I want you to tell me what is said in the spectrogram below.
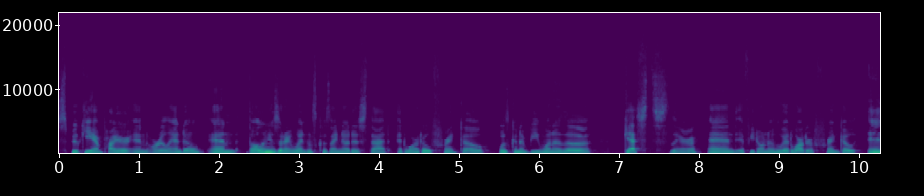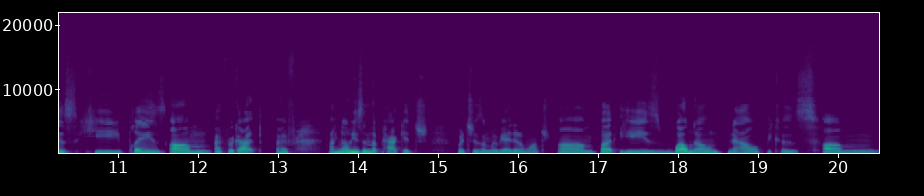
Spooky Empire in Orlando. And the only reason I went is because I noticed that Eduardo Franco was going to be one of the guests there. And if you don't know who Eduardo Franco is, he plays um I forgot I've I know he's in the package, which is a movie I didn't watch. Um, but he's well known now because um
